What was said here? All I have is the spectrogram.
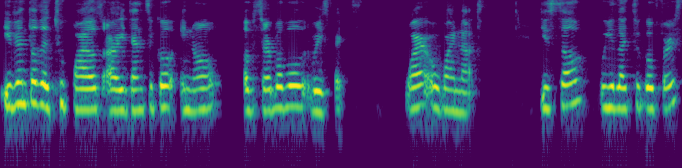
even though the two piles are identical in all observable respects? Why or why not? Giselle, would you like to go first?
